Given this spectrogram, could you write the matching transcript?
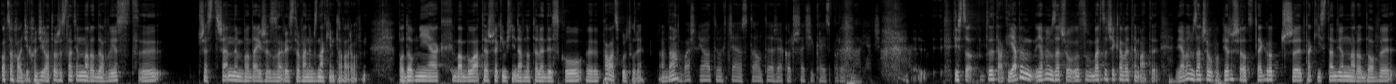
o co chodzi? Chodzi o to, że Stadion Narodowy jest y, przestrzennym bodajże zarejestrowanym znakiem towarowym. Podobnie jak chyba była też w jakimś niedawno teledysku Pałac Kultury, prawda? No właśnie o tym chciałem z tą też jako trzeci case porozmawiać. Wiesz co, to tak, ja bym, ja bym zaczął, to są bardzo ciekawe tematy. Ja bym zaczął po pierwsze od tego, czy taki Stadion Narodowy,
